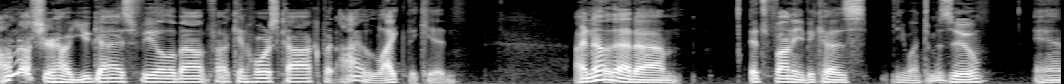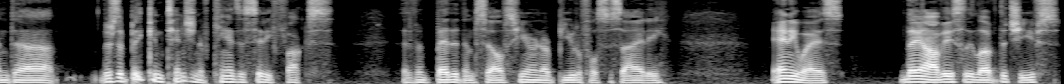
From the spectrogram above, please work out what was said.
I'm not sure how you guys feel about fucking Horsecock, but I like the kid. I know that um, it's funny because you went to Mizzou, and uh, there's a big contingent of Kansas City fucks that have embedded themselves here in our beautiful society. Anyways, they obviously love the Chiefs.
